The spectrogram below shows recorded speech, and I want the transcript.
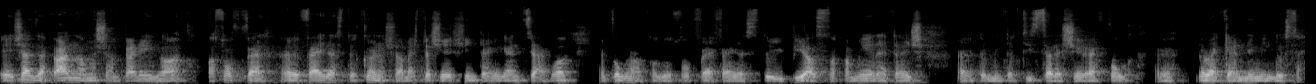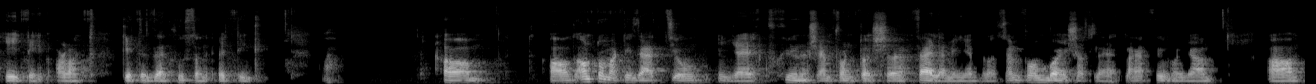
és ezzel párhuzamosan pedig a, a szoftverfejlesztő, különösen a mesterséges intelligenciával foglalkozó szoftverfejlesztői piacnak a mérete is több mint a tízszeresére fog növekedni mindössze 7 év alatt 2025-ig. A, az automatizáció ugye különösen fontos fejlemény ebből a szempontból, és azt lehet látni, hogy a, a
